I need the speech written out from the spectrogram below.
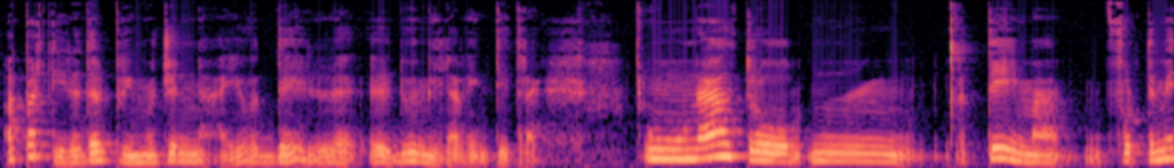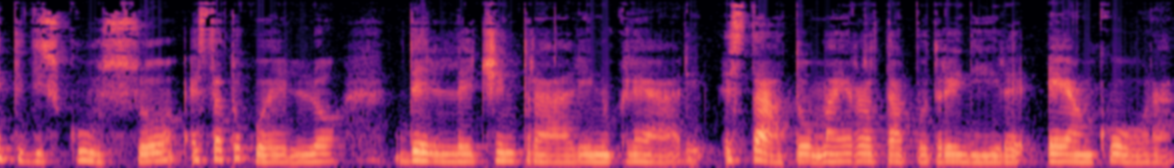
a partire dal 1 gennaio del 2023. Eh, Un altro mh, tema fortemente discusso è stato quello delle centrali nucleari. È stato, ma in realtà potrei dire è ancora,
